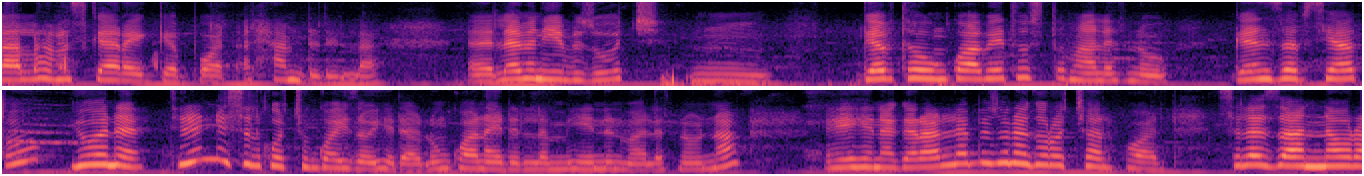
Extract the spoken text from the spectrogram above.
ለአላህ ምስጋና ይገባዋል። الحمد لله ለምን የብዙዎች ገብተው እንኳ ቤት ውስጥ ማለት ነው ገንዘብ ሲያጡ የሆነ ትንንሽ ስልኮች እንኳ ይዘው ይሄዳሉ። እንኳን አይደለም ይሄንን ማለት ነውና ይሄ ይሄ ነገር አለ። ብዙ ነገሮች አልፈዋል። ስለዛ እናውራ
